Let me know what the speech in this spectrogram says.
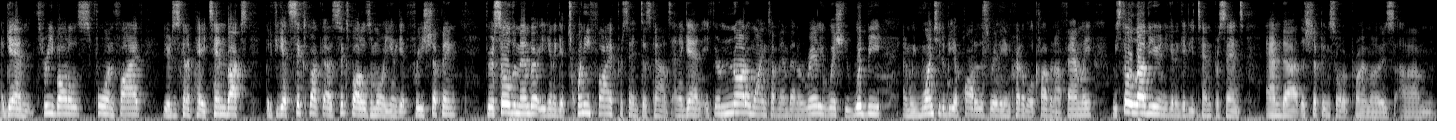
Again, three bottles, four and five, you're just going to pay 10 bucks. But if you get six, buck, uh, six bottles or more, you're going to get free shipping. If you're a silver member, you're going to get 25% discounts. And again, if you're not a wine club member, and I really wish you would be, and we want you to be a part of this really incredible club in our family, we still love you, and you're going to give you 10%. And uh, the shipping sort of promos um,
